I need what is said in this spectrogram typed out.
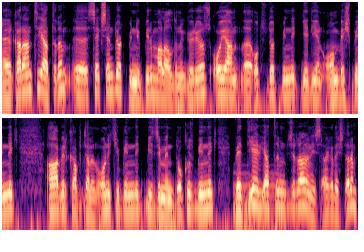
e, garanti yatırım e, 84 binlik bir mal aldığını görüyoruz. Oyan e, 34 binlik, Gediyen 15 binlik, A1 Kapital'ın 12 binlik, Bizim'in 9 binlik ve diğer yatırımcıların ise arkadaşlarım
